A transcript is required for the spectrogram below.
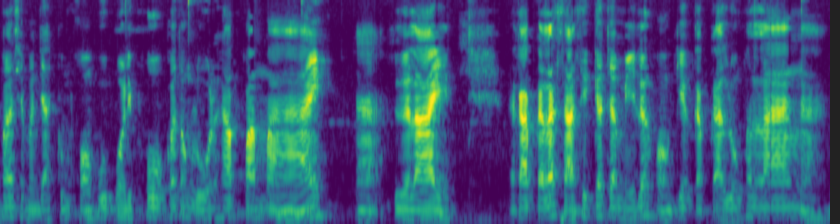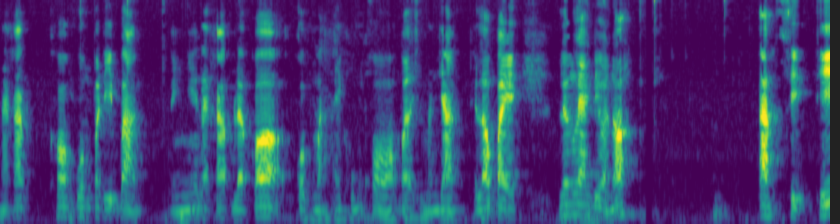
พระราชบัญญัติคุ้มครองผู้บริโภคก็ต้องรู้นะครับ ความหมายอ่าคืออะไรนะครับการรักษาสิทธิ์ก็จะมีเรื่องของเกี่ยวกับการรวมพลังนะครับ ข้อควรปฏิบัติอย่างนี้นะครับ แล้วก็กฎหมายคุ้มครองพระราชบัญญัติเดี๋ยวเราไปเรื่องแรกดีกว่าเนาะอะสิทธิ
